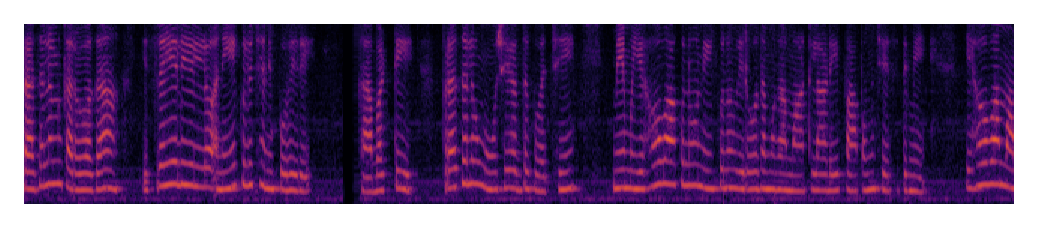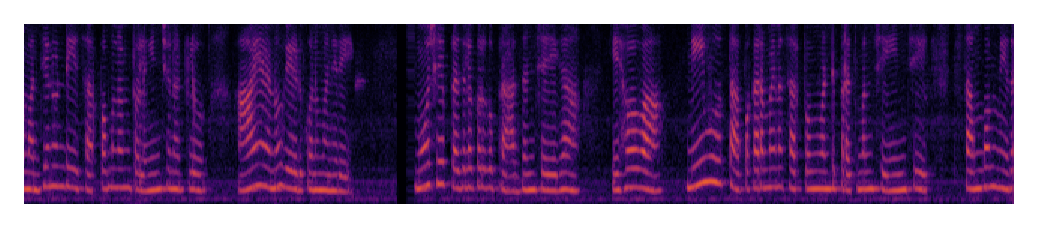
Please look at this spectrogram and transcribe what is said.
ప్రజలను కరువగా ఇస్రయేలీల్లో అనేకులు చనిపోయిరి. కాబట్టి ప్రజలు మూష యొద్దకు వచ్చి మేము యహోవాకును నీకును విరోధముగా మాట్లాడి పాపము చేసితిమి. యహోవా మా మధ్య నుండి సర్పములను తొలగించినట్లు ఆయనను వేడుకొనమనిరి. మోషే ప్రజల కొరకు ప్రార్థన చేయగా యహోవా నీవు తాపకరమైన సర్పం వంటి ప్రతిమను చేయించి స్తంభం మీద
